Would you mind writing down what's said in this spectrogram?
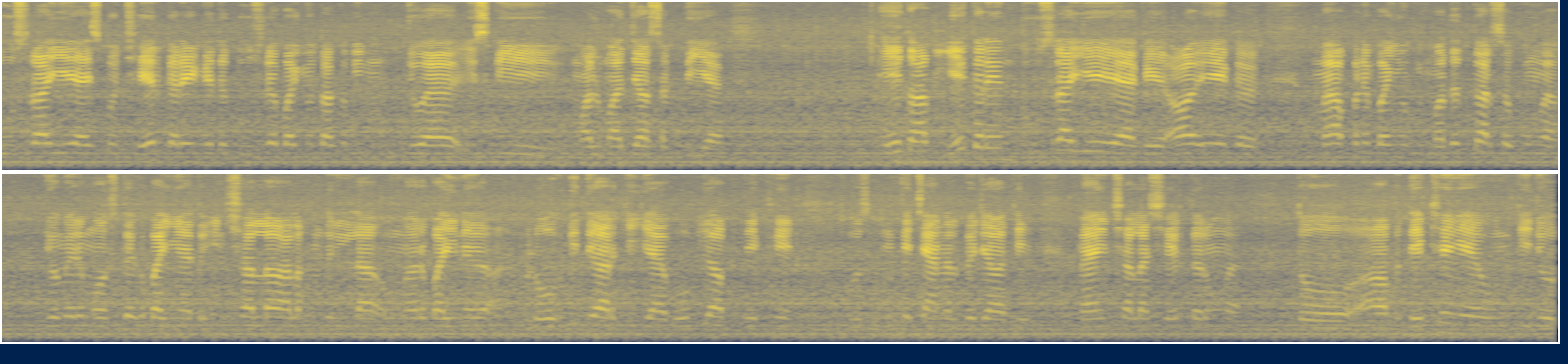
दूसरा ये है, इसको शेयर करेंगे तो दूसरे भाइयों तक भी जो है इसकी मालूम जा सकती है। एक आप ये करें, दूसरा ये है कि एक मैं अपने भाइयों की मदद कर सकूँगा, जो मेरे मोस्तक भाई हैं तो इन अल्हम्दुलिल्लाह, उमर भाई ने ब्लॉग भी तैयार किया है, वो भी आप देखें, उस उनके चैनल पे जाके मैं इन शेयर करूँगा। तो आप देखेंगे उनकी जो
